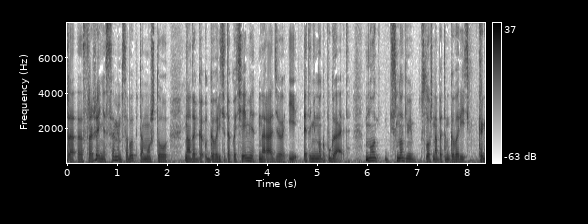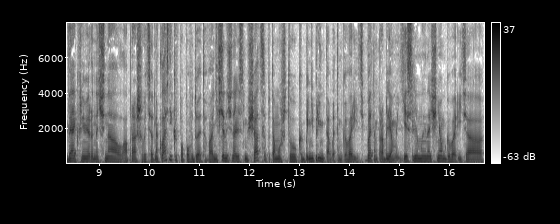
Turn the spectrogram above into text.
э, сражение с самим собой, потому что надо говорить о такой теме на радио, и это немного пугает. Мног... С многими сложно об этом говорить. Когда я, к примеру, начинал опрашивать одноклассников по поводу этого, они все начинали смущаться, потому что как бы не принято об этом говорить. В этом проблема. Если мы начнем говорить о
